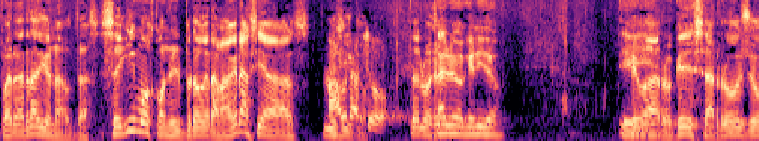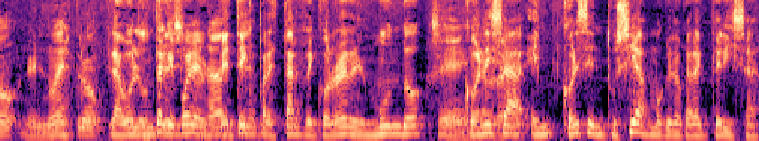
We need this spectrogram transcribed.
para Radio Nautas. Seguimos con el programa. Gracias, Luisito. Abrazo. Hasta luego. Hasta luego, querido. Qué Eh, barro, qué desarrollo el nuestro. La voluntad que pone el. PETEC para estar recorrer el mundo Sí, con esa en- con ese entusiasmo que lo caracteriza.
